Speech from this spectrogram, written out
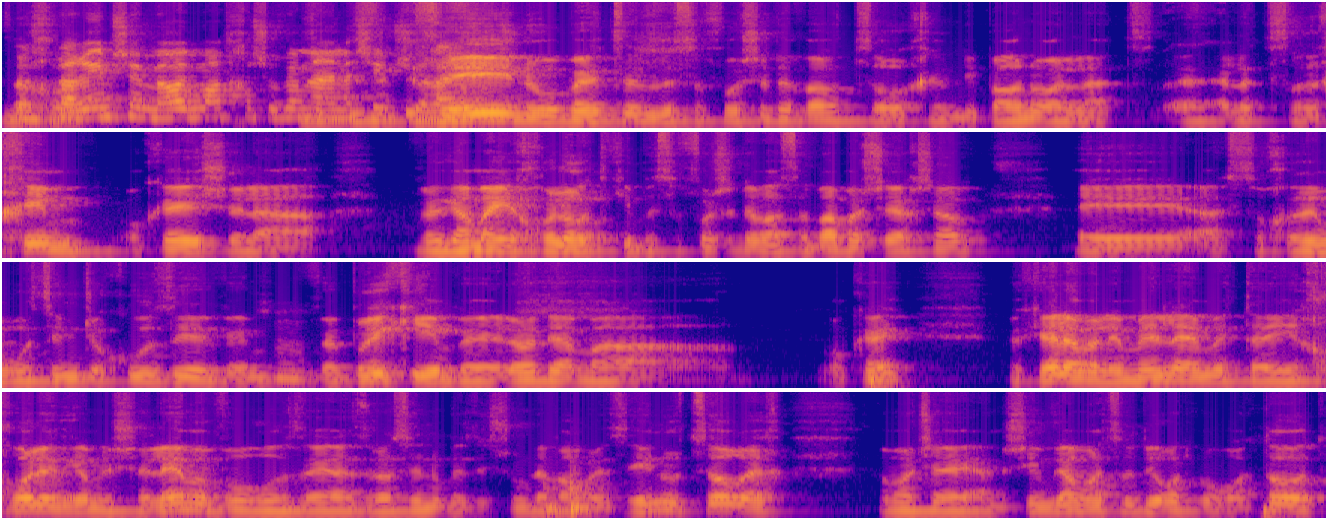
נכון. דברים שמאוד מאוד חשובים לאנשים ז- שלא... זיהינו בעצם בסופו של דבר צורך, דיברנו על, הצ... על הצרכים, אוקיי, של ה... וגם היכולות, כי בסופו של דבר סבבה שעכשיו אה, הסוחרים רוצים ג'קוזי ו... Hmm. ובריקים ולא יודע מה, אוקיי? וכאלה, אבל אם אין להם את היכולת גם לשלם עבור זה, אז לא עשינו בזה שום דבר, אבל זיהינו צורך, למרות שאנשים גם רצו דירות מורטות,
